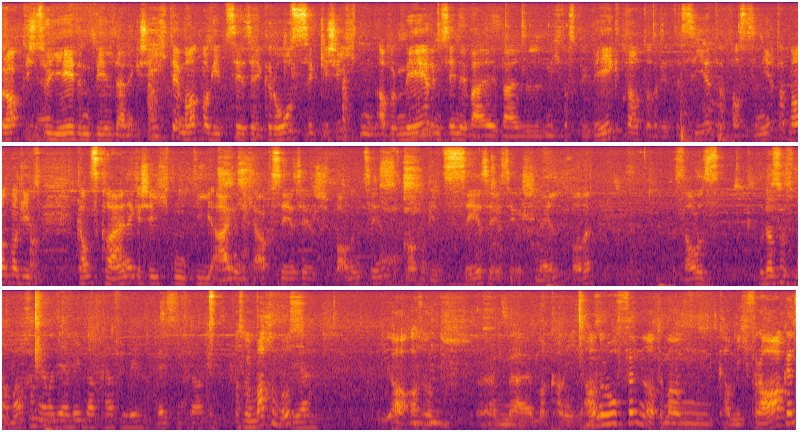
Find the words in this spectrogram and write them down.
praktisch zu jedem Bild eine Geschichte. Manchmal gibt es sehr, sehr große Geschichten, aber mehr im Sinne, weil, weil mich das bewegt hat oder interessiert hat, fasziniert hat. Manchmal gibt es ganz kleine Geschichten, die eigentlich auch sehr, sehr spannend sind. Manchmal geht es sehr, sehr, sehr schnell, oder? Das ist alles, Und das muss man machen, wenn man dir ein Bild abkaufen will. Letzte Frage. was man machen muss. Ja. Ja, also ähm, äh, man kann mich anrufen oder man kann mich fragen.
